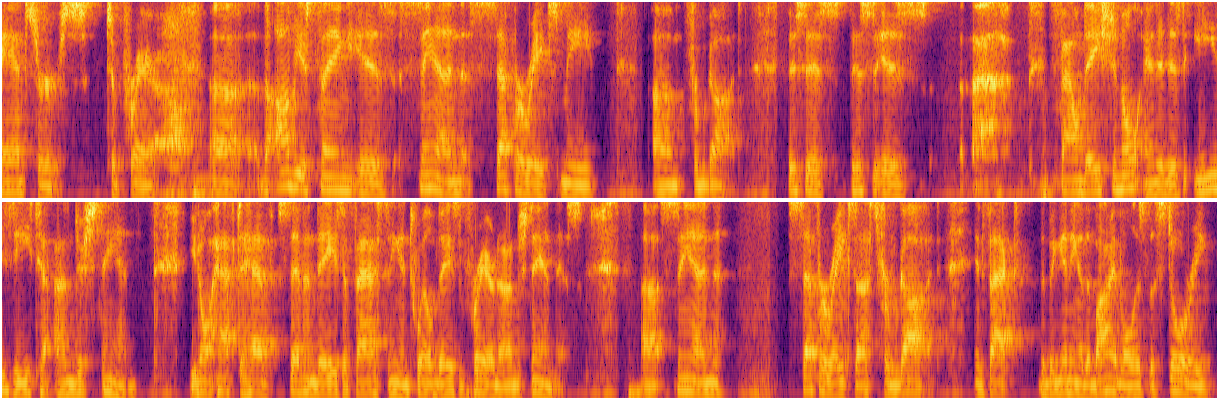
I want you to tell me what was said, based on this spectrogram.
answers to prayer. Uh, the obvious thing is sin separates me um, from God. This is this is uh, foundational and it is easy to understand. You don't have to have seven days of fasting and 12 days of prayer to understand this. Uh, sin separates us from God. In fact, the beginning of the Bible is the story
